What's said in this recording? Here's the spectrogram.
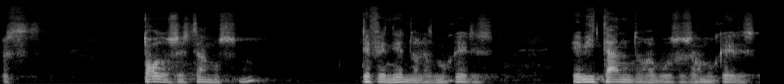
pues todos estamos defendiendo a las mujeres, evitando abusos a mujeres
